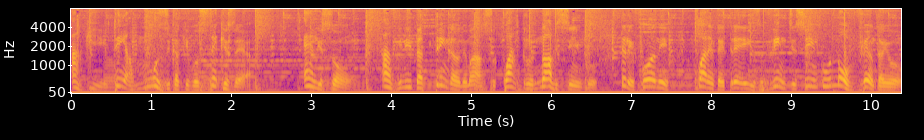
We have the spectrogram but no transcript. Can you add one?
Aqui tem a música que você quiser. Ellison, Avenida 31 de Março 495. Telefone 43 25 91.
